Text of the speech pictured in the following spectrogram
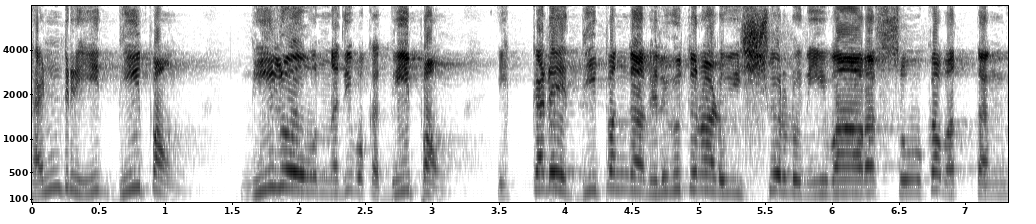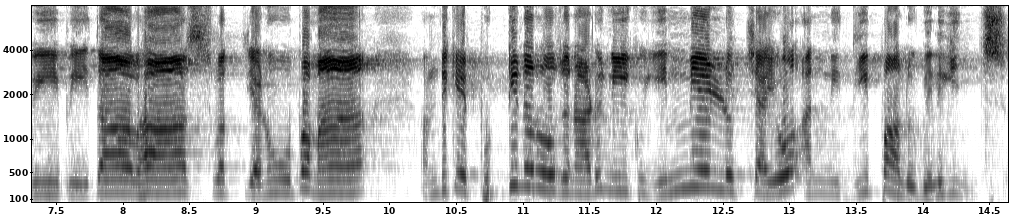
తండ్రి దీపం నీలో ఉన్నది ఒక దీపం ఇక్కడే దీపంగా వెలుగుతున్నాడు ఈశ్వరుడు. నీవారస్సూకవత్తన్వి పీతాభాస్వత్యనూపమా అందుకే పుట్టినరోజు నాడు నీకు ఎన్నేళ్ళు వచ్చాయో అన్ని దీపాలు వెలిగించు.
